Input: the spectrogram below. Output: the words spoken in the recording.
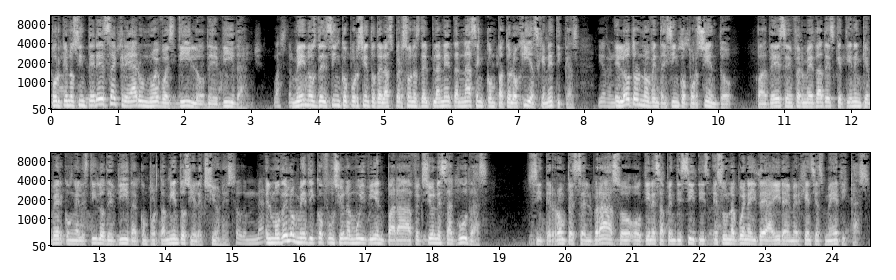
porque nos interesa crear un nuevo estilo de vida. Menos del 5% de las personas del planeta nacen con patologías genéticas. El otro 95% padece enfermedades que tienen que ver con el estilo de vida, comportamientos y elecciones. El modelo médico funciona muy bien para afecciones agudas. Si te rompes el brazo o tienes apendicitis, es una buena idea ir a emergencias médicas.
